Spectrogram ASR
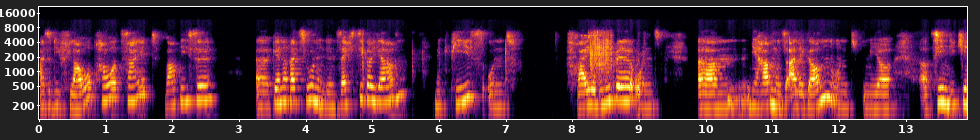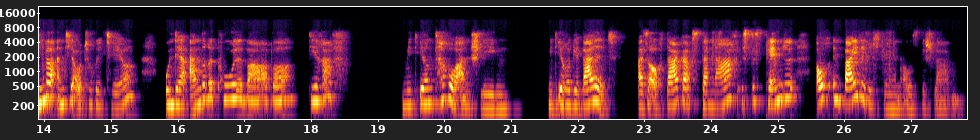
Also die Flower Power Zeit war diese äh, Generation in den 60er Jahren mit Peace und freie Liebe und ähm, wir haben uns alle gern und wir erziehen die Kinder anti-autoritär. Und der andere Pol war aber die RAF mit ihren Terroranschlägen, mit ihrer Gewalt, also auch da gab es danach, ist das Pendel auch in beide Richtungen ausgeschlagen.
